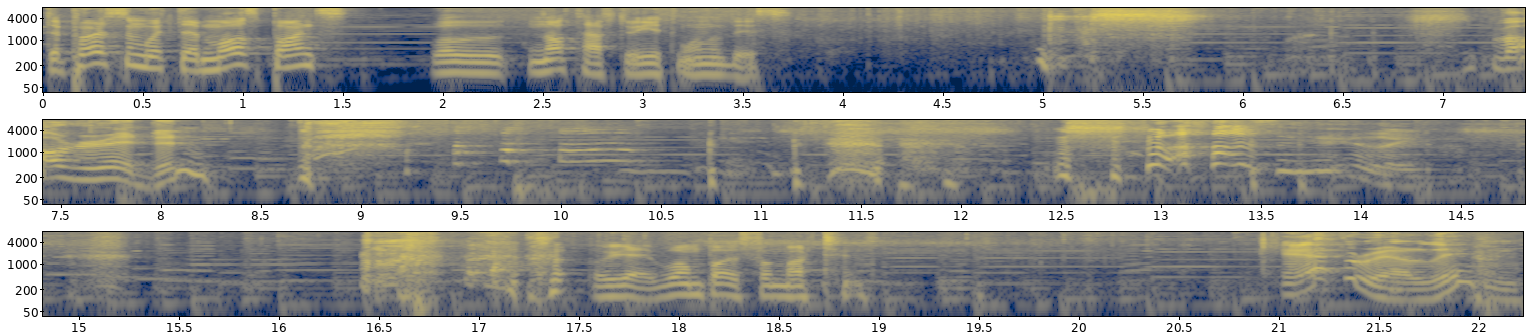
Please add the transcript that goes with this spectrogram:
the person with the most points will not have to eat one of these. Du i den? Okay, one point for Martin. Er Hele tiden?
